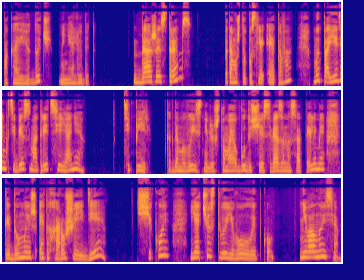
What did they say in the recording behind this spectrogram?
пока ее дочь меня любит. Даже Стремс? Потому что после этого мы поедем к тебе смотреть «Сияние». Теперь, когда мы выяснили, что мое будущее связано с отелями, ты думаешь, это хорошая идея? Щекой я чувствую его улыбку. Не волнуйся,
